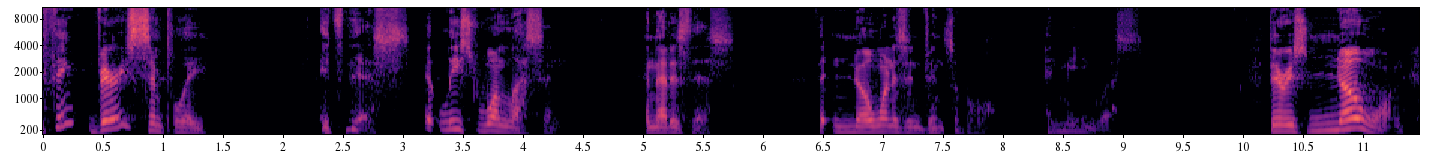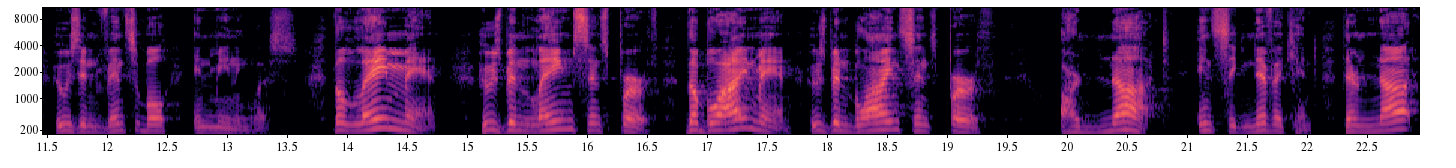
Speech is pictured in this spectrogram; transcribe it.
think very simply, it's this at least one lesson, and that is this that no one is invincible and meaningless. There is no one who is invincible and meaningless. The lame man who's been lame since birth, the blind man who's been blind since birth, are not insignificant. They're not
